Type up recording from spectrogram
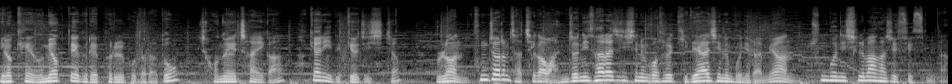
이렇게 음역대 그래프를 보더라도 전후의 차이가 확연히 느껴지시죠? 물론 풍절음 자체가 완전히 사라지시는 것을 기대하시는 분이라면 충분히 실망하실 수 있습니다.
